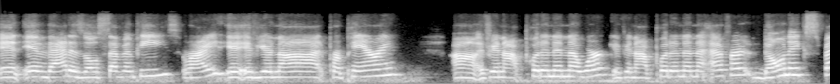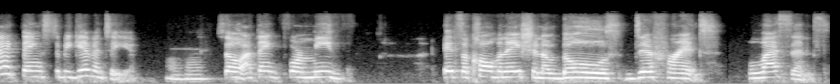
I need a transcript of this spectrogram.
And in that is those seven P's, right? If you're not preparing, uh, if you're not putting in the work, if you're not putting in the effort, don't expect things to be given to you. Mm-hmm. So I think for me, it's a culmination of those different lessons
